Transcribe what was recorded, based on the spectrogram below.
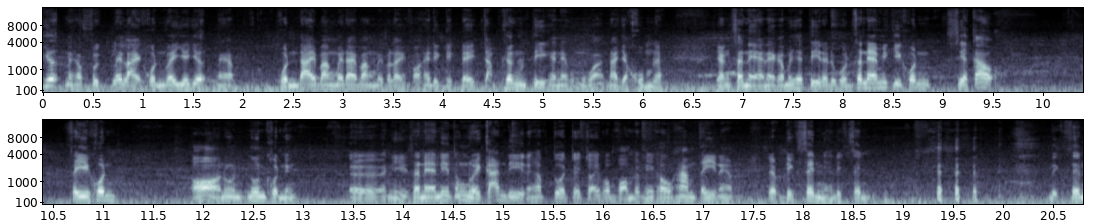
เยอะๆนะครับ ฝึกหลายๆคนไว้เยอะๆนะครับ คนได้บ้างไม่ได้บ้างไม่เป็นไรขอให้เด็ก ๆ ได้จับเครื่องดนตรีแค่นี้ผมว่าน่าจะคุ้มแล้วอย่างสแนร์เนี่ยก็ไม่ใช่ตีได้ทุกคนสแนร์มีกี่คนเสียเก้าสี่คนอ๋อนู่นนู่นคนหนึ่งเออนี่สแนร์นี่ต้องหน่วยก้านดีนะครับ ตัวจ่อยๆพร้อมๆแบบนี้เขาห้ามตีนะครับ แบบเด็กเส้นไงเด็กเส้น เด็กเส้น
